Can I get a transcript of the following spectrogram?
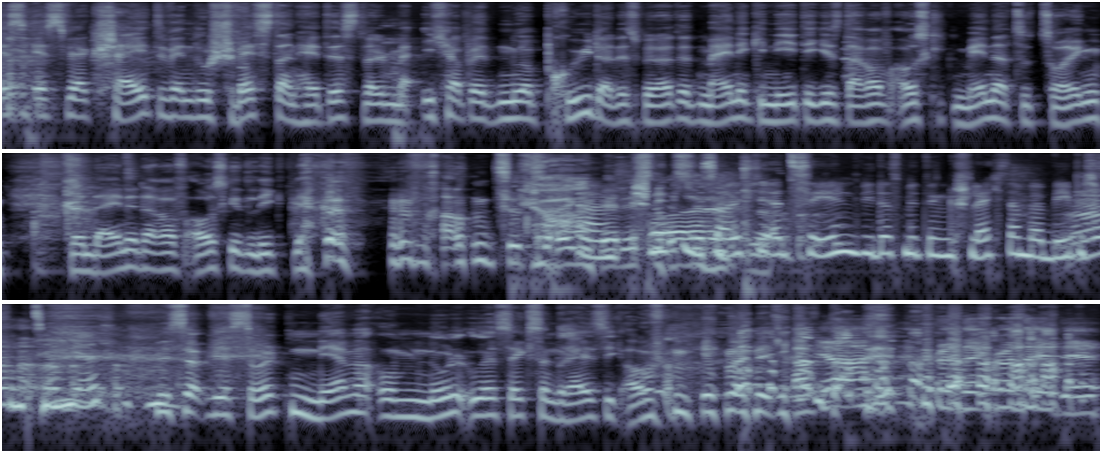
es, es wäre gescheit, wenn du Schwestern hättest, weil ich habe nur Brüder, das bedeutet, meine Genetik ist darauf ausgelegt, Männer zu zeugen. Wenn deine darauf ausgelegt wäre, Frauen zu zeugen, wäre ähm, so. soll ich dir erzählen, wie das mit den Geschlechtern bei Babys funktioniert? wir, so, wir sollten näher mal um 0 Uhr 36 aufnehmen. Ich glaub, Ja, gute, gute Idee.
